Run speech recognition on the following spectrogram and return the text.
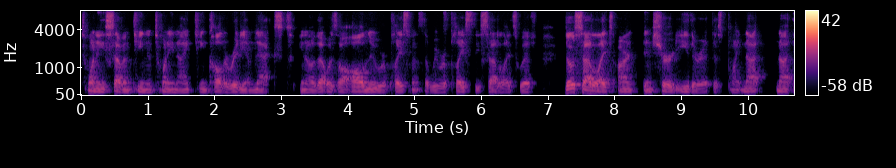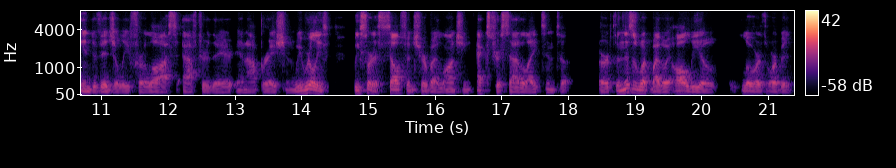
2017 and 2019, called Iridium Next. You know, that was all, all new replacements that we replaced these satellites with. Those satellites aren't insured either at this point, not not individually for loss after they're in operation. We really we sort of self-insure by launching extra satellites into Earth. And this is what, by the way, all LEO low Earth orbit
